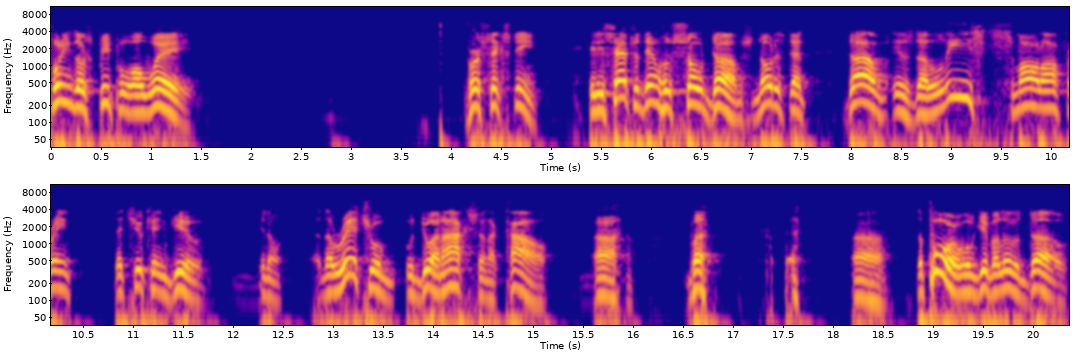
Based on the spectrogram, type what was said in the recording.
putting those people away. Verse 16. And he said to them who sold doves, notice that dove is the least small offering that you can give. You know, the rich will, will do an ox and a cow, uh, but uh, the poor will give a little dove.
